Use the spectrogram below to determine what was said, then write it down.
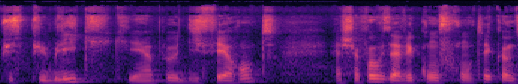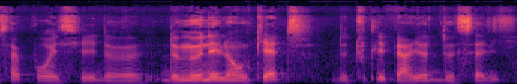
plus publique, qui est un peu différente. À chaque fois, vous avez confronté comme ça pour essayer de, mener l'enquête de toutes les périodes de sa vie.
